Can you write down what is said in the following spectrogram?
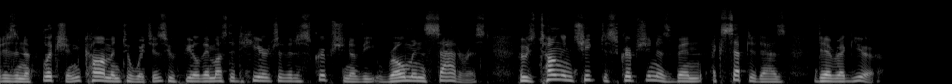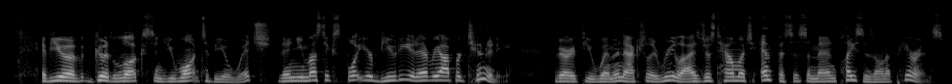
It is an affliction common to witches who feel they must adhere to the description of the Roman satirist, whose tongue in cheek description has been accepted as de rigueur. If you have good looks and you want to be a witch, then you must exploit your beauty at every opportunity. Very few women actually realize just how much emphasis a man places on appearance.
